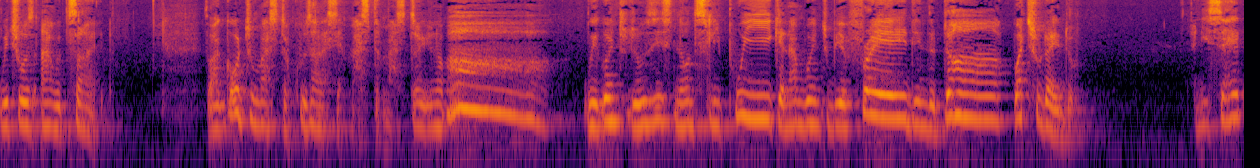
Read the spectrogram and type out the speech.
which was outside. So I go to Master Kusan, I say, Master, Master, you know, oh, we're going to do this non sleep week and I'm going to be afraid in the dark. What should I do? And he said,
